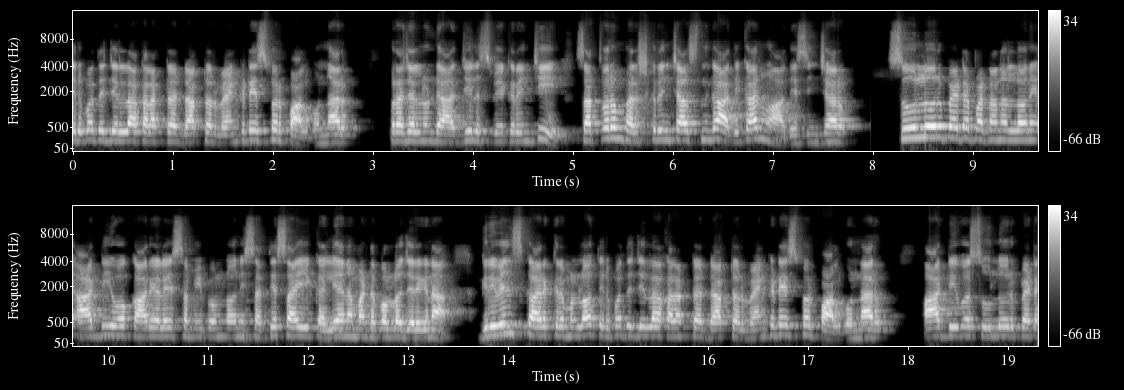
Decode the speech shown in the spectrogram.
తిరుపతి జిల్లా కలెక్టర్ డాక్టర్ వెంకటేశ్వర్ పాల్గొన్నారు. ప్రజల నుండి అర్జీలు స్వీకరించి సత్వరం పరిష్కరించాల్సిందిగా అధికారులను ఆదేశించారు. సూళ్ళూరుపేట పట్టణంలోని ఆర్డీఓ కార్యాలయ సమీపంలోని సత్యసాయి కళ్యాణ మండపంలో జరిగిన గ్రివెన్స్ కార్యక్రమంలో తిరుపతి జిల్లా కలెక్టర్ డాక్టర్ వెంకటేశ్వర్ పాల్గొన్నారు. ఆర్డీఓ సూళ్ళూరుపేట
